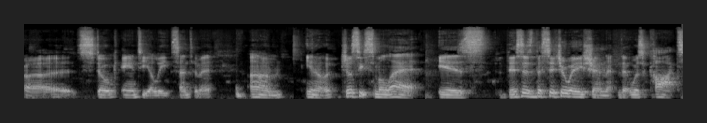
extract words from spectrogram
uh, stoke anti-elite sentiment. Um, you know Jussie Smollett is this is the situation that was caught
